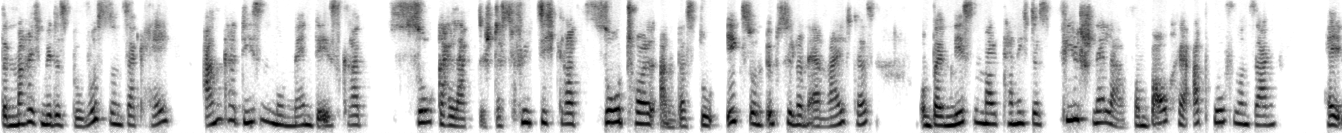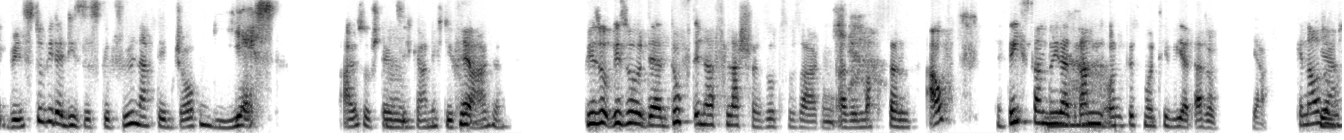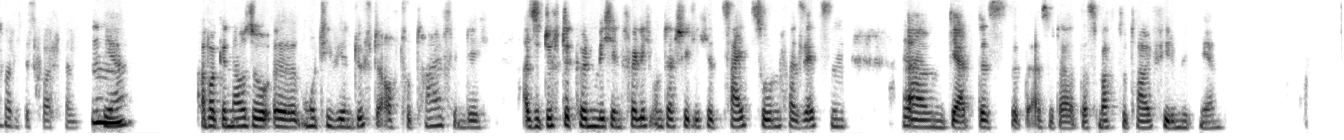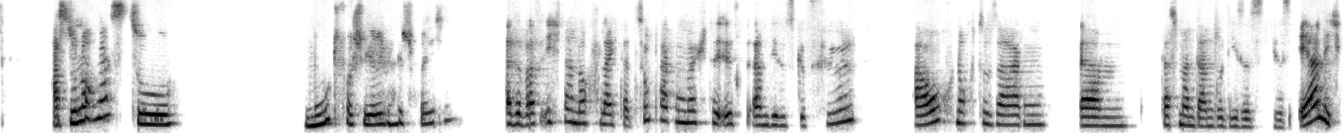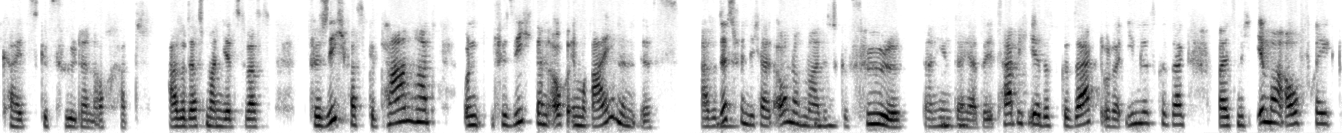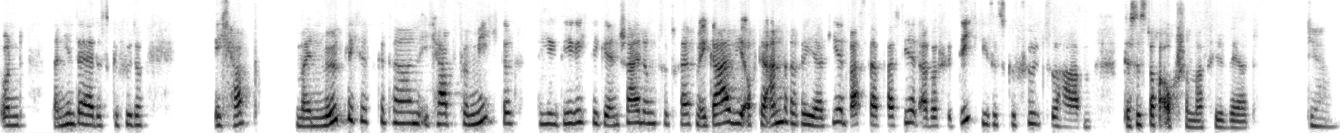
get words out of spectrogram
dann mache ich mir das bewusst und sage, hey, anker diesen Moment, der ist gerade so galaktisch, das fühlt sich gerade so toll an, dass du X und Y erreicht hast. Und beim nächsten Mal kann ich das viel schneller vom Bauch her abrufen und sagen, hey, willst du wieder dieses Gefühl nach dem Joggen? Yes! Also stellt hm. sich gar nicht die Frage. Ja. Wieso, wieso der Duft in der Flasche sozusagen? Also machst dann auf, riechst dann wieder ja. dran und bist motiviert. Also ja, genauso ja. muss man sich das vorstellen. Mhm. Ja, aber genauso äh, motivieren Düfte auch total, finde ich. Also Düfte können mich in völlig unterschiedliche Zeitzonen versetzen. Ja, ähm, ja das, also da, das macht total viel mit mir. Hast du noch was zu Mut vor schwierigen Gesprächen? Also was ich dann noch vielleicht dazu packen möchte, ist ähm, dieses Gefühl, auch noch zu sagen, ähm, dass man dann so dieses, dieses Ehrlichkeitsgefühl dann auch hat. Also dass man jetzt was für sich was getan hat und für sich dann auch im Reinen ist. Also das mhm. finde ich halt auch nochmal das mhm. Gefühl dann mhm. hinterher. Also jetzt habe ich ihr das gesagt oder ihm das gesagt, weil es mich immer aufregt und dann hinterher das Gefühl, so, ich habe mein Mögliches getan, ich habe für mich das, die, die richtige Entscheidung zu treffen, egal wie auch der andere reagiert, was da passiert, aber für dich dieses Gefühl zu haben, das ist doch auch schon mal viel wert. Ja.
